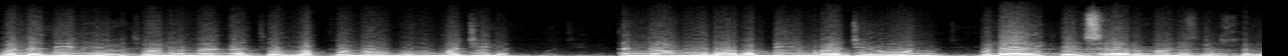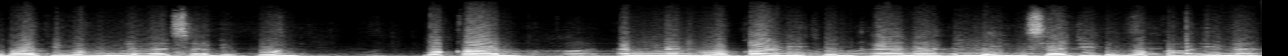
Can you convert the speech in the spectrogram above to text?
والذين يؤتون ما آتوا وقلوبهم وجلة. أنهم إلى ربهم راجعون. أولئك يسارعون في الخيرات وهم لها سابقون. وقال أمن هو قانت آناء الليل ساجدا وقائما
